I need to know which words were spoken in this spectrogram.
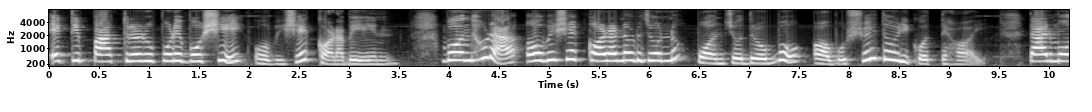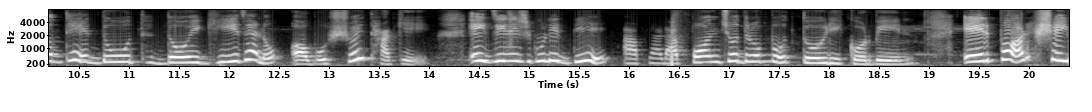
একটি পাত্রের উপরে বসিয়ে অভিষেক করাবেন। বন্ধুরা, অভিষেক করানোর জন্য পঞ্চদ্রব্য অবশ্যই তৈরি করতে হয়। তার মধ্যে দুধ, দই, ঘি যেন অবশ্যই থাকে। এই জিনিসগুলি দিয়ে আপনারা পঞ্চদ্রব্য তৈরি করবেন। এরপর সেই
